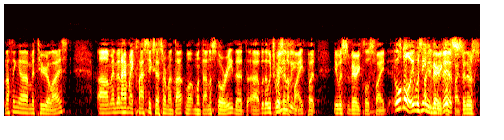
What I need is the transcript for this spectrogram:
nothing uh, materialized. Um, and then I have my classic Cesar Monta- Montano story that, uh, but- which wasn't a fight, but it was a very close fight. Well, no, it wasn't even very hear close fight, but there was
